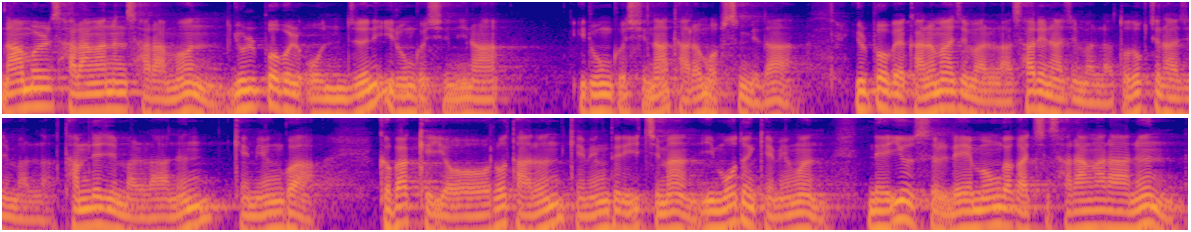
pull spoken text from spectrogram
남을 사랑하는 사람은 율법을 온전히 이룬 것이나 이룬 것이나 다름없습니다. 율법에 가늠하지 말라, 살인하지 말라, 도둑질하지 말라, 탐내지 말라는 계명과 그 밖에 여러 다른 계명들이 있지만 이 모든 계명은 내 이웃을 내 몸과 같이 사랑하라는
